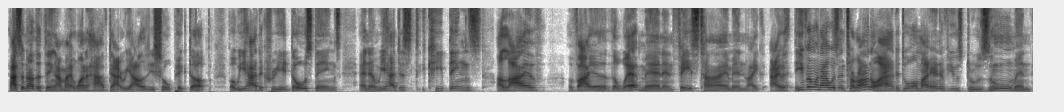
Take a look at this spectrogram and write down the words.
that's another thing. I might want to have that reality show picked up, but we had to create those things, and then we had to keep things alive via the web, man, and FaceTime. And like, I even when I was in Toronto, I had to do all my interviews through Zoom, and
